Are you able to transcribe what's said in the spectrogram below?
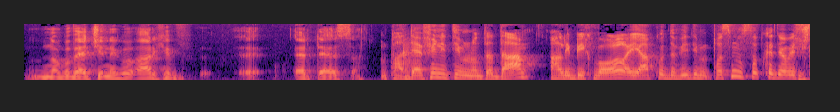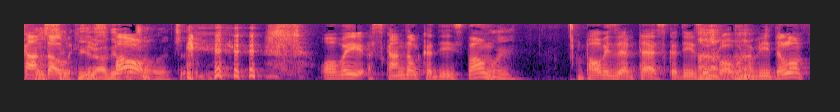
mnogo veći nego arhiv e, RTS-a? Pa definitivno da da, ali bih voljela jako da vidim, posebno sad kad je ovaj I šta skandal si ti radila, ispao, čoveče? ovaj skandal kad je ispao, Koji? Pa ovaj za RTS kad je izašlo Aha, ovo aha. na videlo,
